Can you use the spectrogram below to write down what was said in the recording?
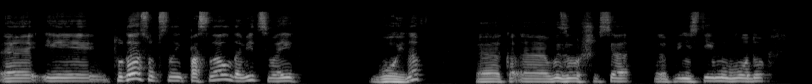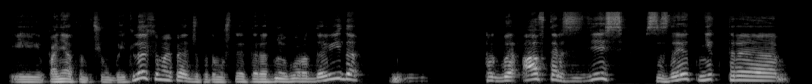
и туда, собственно, и послал Давид своих воинов, вызвавшихся принести ему воду. И понятно, почему Бейтлехем, опять же, потому что это родной город Давида. Как бы автор здесь создает некоторую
